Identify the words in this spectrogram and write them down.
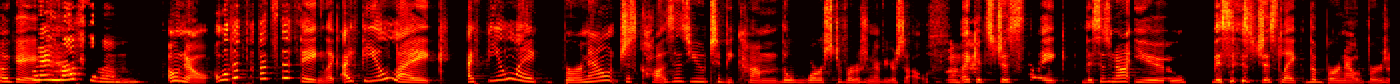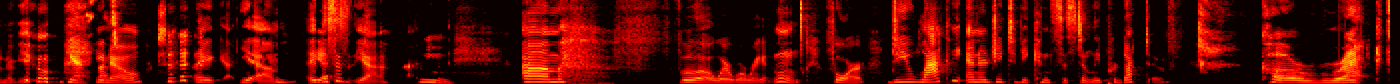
okay. But I love them. Oh no. Well, that's that's the thing. Like, I feel like I feel like burnout just causes you to become the worst version of yourself. Ugh. Like, it's just like this is not you. This is just like the burnout version of you. Yes, you know, like yeah. It- Yeah. This is yeah. Mm. Um, oh, where were we? Mm, four. Do you lack the energy to be consistently productive? Correct.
